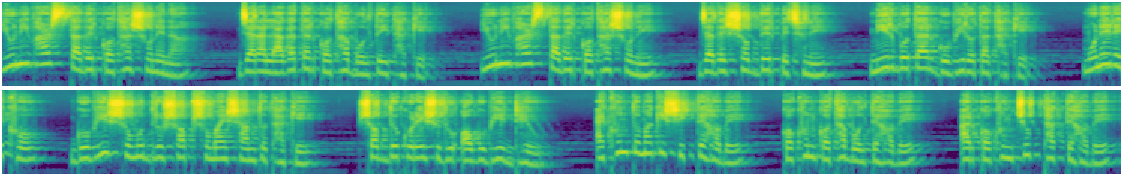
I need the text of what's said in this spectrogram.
ইউনিভার্স তাদের কথা শোনে না, যারা লাগাতার কথা বলতেই থাকে। ইউনিভার্স তাদের কথা শোনে, যাদের শব্দের পেছনে নির্বতার গভীরতা থাকে। মনে রেখো, গভীর সমুদ্র সব সময় শান্ত থাকে, শব্দ করে শুধু অগভীর ঢেউ। এখন তোমাকে শিখতে হবে, কখন কথা বলতে হবে, আর কখন চুপ থাকতে হবে,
